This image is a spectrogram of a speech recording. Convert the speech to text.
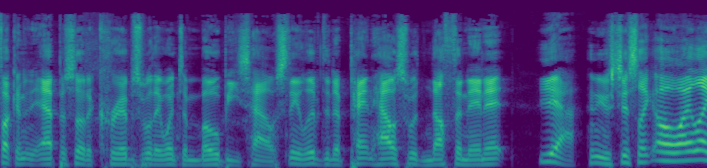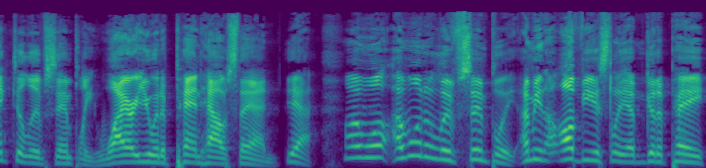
fucking episode of Cribs where they went to Moby's house and he lived in a penthouse with nothing in it. Yeah. And he was just like, oh, I like to live simply. Why are you in a penthouse then? Yeah, I want I want to live simply. I mean, obviously, I'm going to pay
